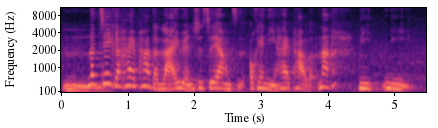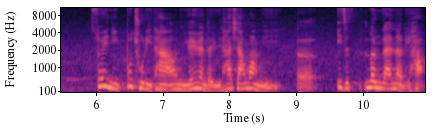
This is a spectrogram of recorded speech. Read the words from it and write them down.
嗯，那这个害怕的来源是这样子，OK，你害怕了，那你你，所以你不处理它哦，你远远的与它相望，你呃一直愣在那里。好，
